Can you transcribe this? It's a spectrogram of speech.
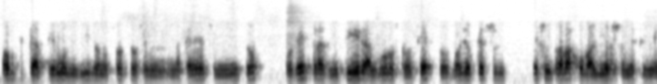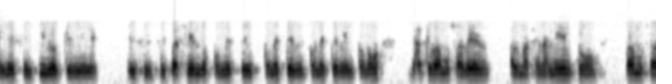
óptica que hemos vivido nosotros en, la cadena de suministro, poder transmitir algunos conceptos, ¿no? Yo creo que es un, es un trabajo valioso en ese, en ese sentido que se, está haciendo con este, con este, con este evento, ¿no? Ya que vamos a ver almacenamiento, vamos a,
